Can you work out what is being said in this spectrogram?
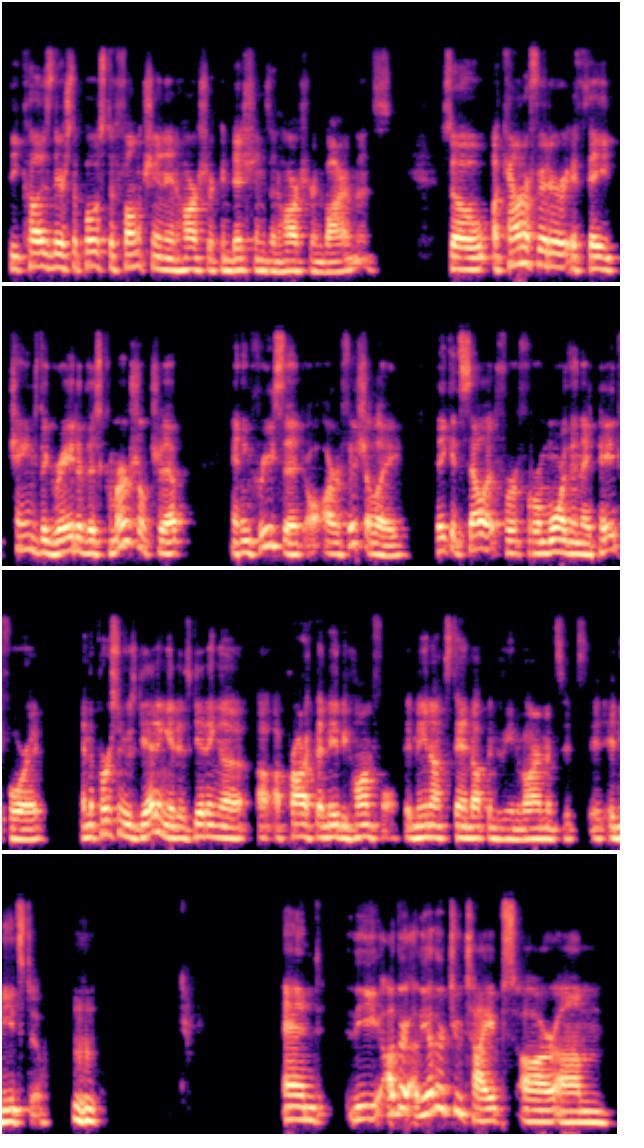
because they're supposed to function in harsher conditions and harsher environments. So a counterfeiter, if they change the grade of this commercial chip and increase it artificially, they could sell it for, for more than they paid for it. And the person who's getting it is getting a, a product that may be harmful. It may not stand up into the environments it's, it, it needs to. Mm-hmm. And the other the other two types are um,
